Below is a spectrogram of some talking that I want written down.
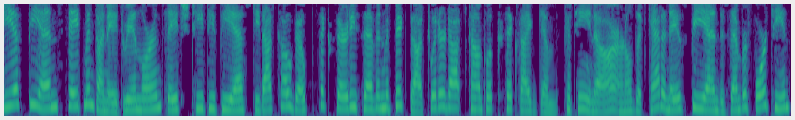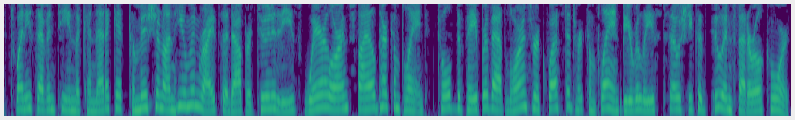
ESPN statement on Adrienne Lawrence https t.cogo 637 mapic.twitter.com book 6 igam Katina Arnold at Catanase PN December 14, 2017 The Connecticut Commission on Human Rights and Opportunities where Lawrence filed her complaint told the paper that Lawrence requested her complaint be released so she could sue in federal court.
